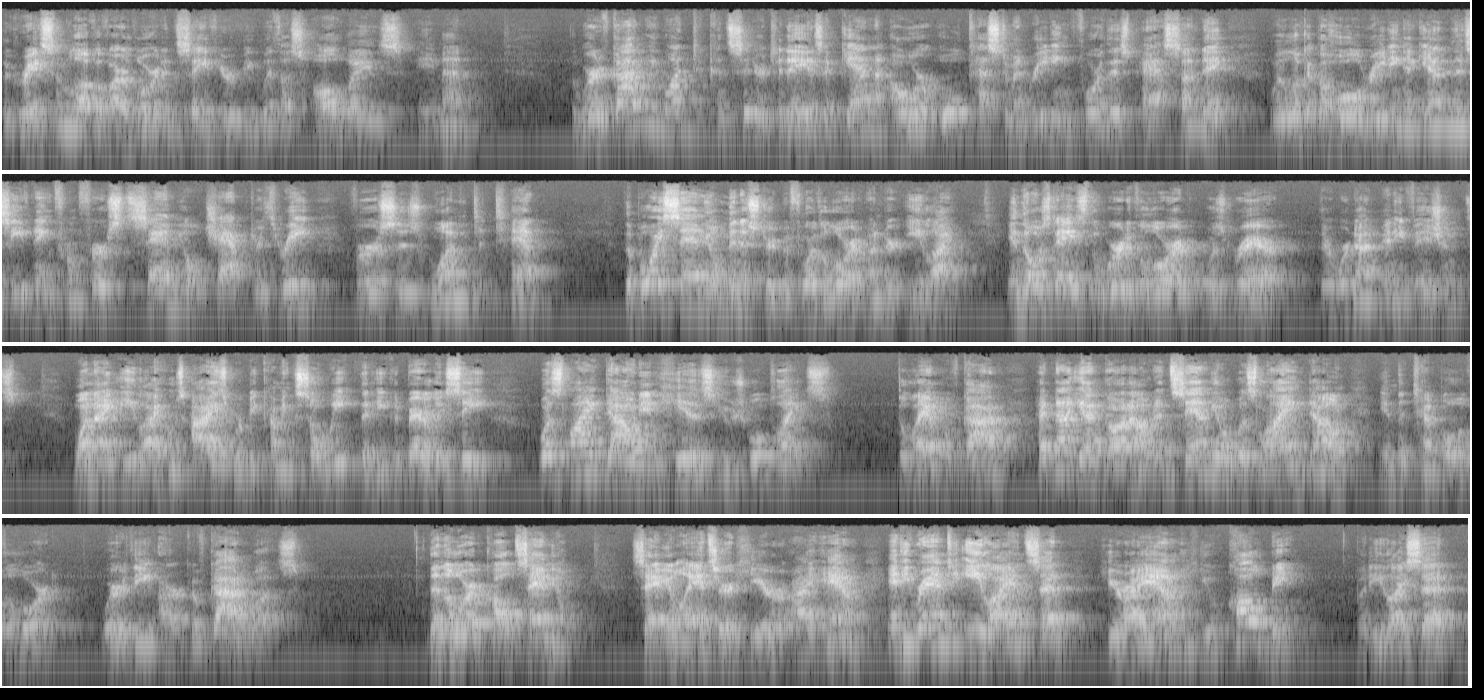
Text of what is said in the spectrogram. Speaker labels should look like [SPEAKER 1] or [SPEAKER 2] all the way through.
[SPEAKER 1] The grace and love of our Lord and Savior be with us always. Amen. The Word of God we want to consider today is again our Old Testament reading for this past Sunday. We'll look at the whole reading again this evening from 1 Samuel chapter 3, verses 1 to 10. The boy Samuel ministered before the Lord under Eli. In those days, the word of the Lord was rare. There were not many visions. One night, Eli, whose eyes were becoming so weak that he could barely see, was lying down in his usual place. The lamp of God had not yet gone out, and Samuel was lying down in the temple of the Lord, where the ark of God was. Then the Lord called Samuel. Samuel answered, Here I am. And he ran to Eli and said, Here I am, you called me. But Eli said,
